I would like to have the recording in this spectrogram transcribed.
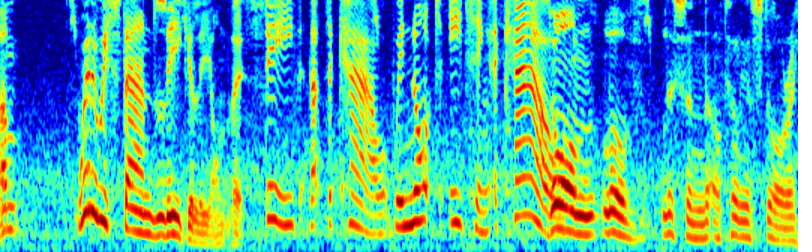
Um, where do we stand legally on this? Steve, that's a cow. We're not eating a cow. Dawn, love, listen, I'll tell you a story.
